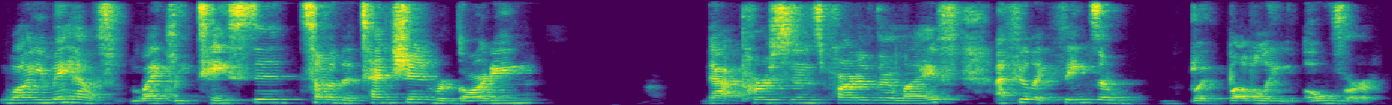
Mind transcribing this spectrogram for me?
while you may have likely tasted some of the tension regarding that person's part of their life, I feel like things are but bubbling over.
